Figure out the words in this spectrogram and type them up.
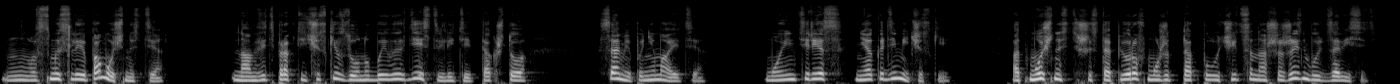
В смысле по мощности. Нам ведь практически в зону боевых действий лететь, так что, сами понимаете, мой интерес не академический. От мощности шестоперов может так получиться, наша жизнь будет зависеть.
